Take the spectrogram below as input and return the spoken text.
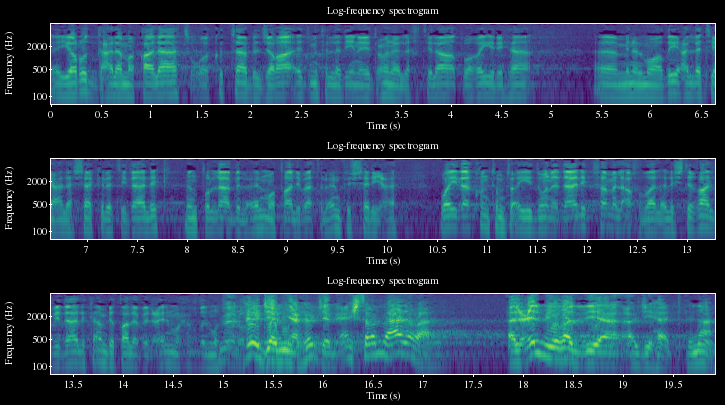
يرد على مقالات وكتاب الجرائد مثل الذين يدعون الاختلاط وغيرها آه، من المواضيع التي على شاكلة ذلك من طلاب العلم وطالبات العلم في الشريعة. وإذا كنتم تؤيدون ذلك فما الأفضل؟ الاشتغال بذلك أم بطلب العلم وحفظ المتون في الجميع في الجميع. اشتغل بهذا وهذا. العلم يغذي الجهاد. نعم.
